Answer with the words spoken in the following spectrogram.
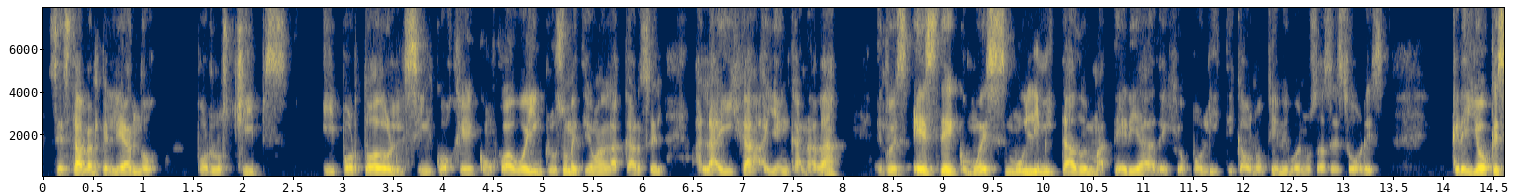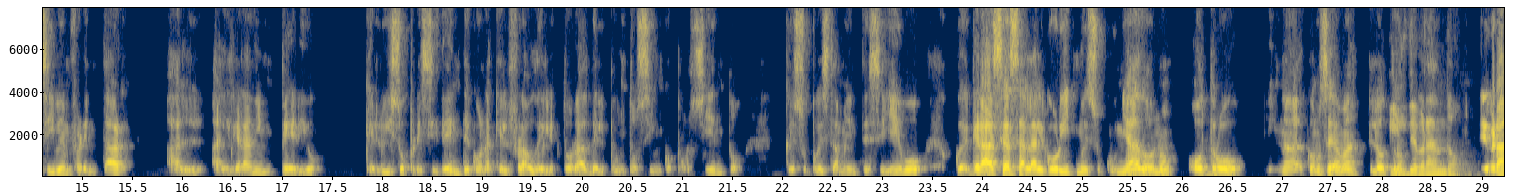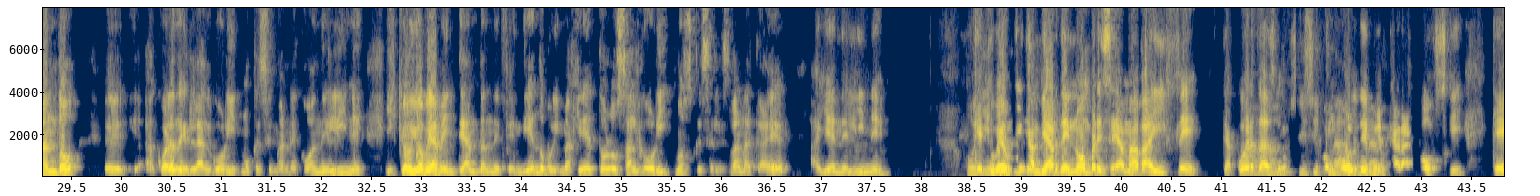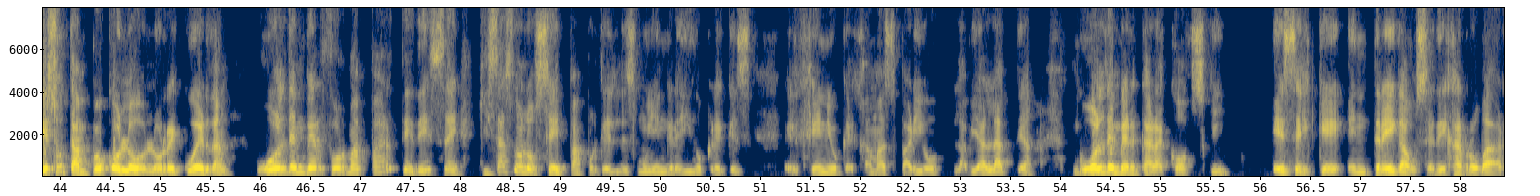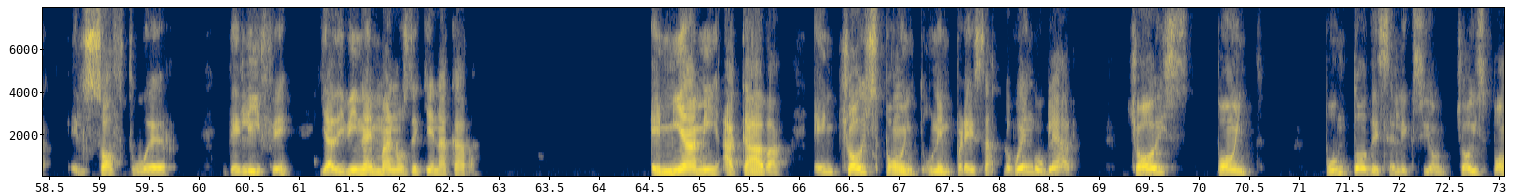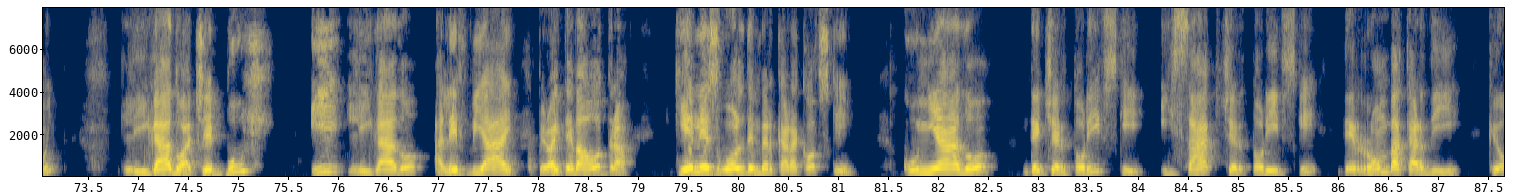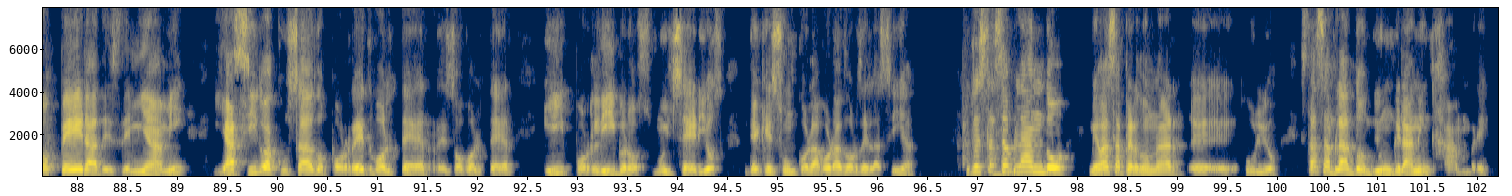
se estaban peleando por los chips y por todo el 5G con Huawei, incluso metieron a la cárcel a la hija allá en Canadá. Entonces, este, como es muy limitado en materia de geopolítica o no tiene buenos asesores, creyó que se iba a enfrentar al, al gran imperio que lo hizo presidente con aquel fraude electoral del 0.5% que supuestamente se llevó gracias al algoritmo de su cuñado, ¿no? Otro, ¿cómo se llama? El otro. Hildebrando. Hildebrando, eh, acuérdate del algoritmo que se manejó en el INE y que hoy obviamente andan defendiendo, porque imagínate todos los algoritmos que se les van a caer allá en el INE. que tuvieron que cambiar de nombre, se llamaba IFE, ¿te acuerdas? no? Sí, sí, Con claro, Karakowski, que eso tampoco lo, lo recuerdan, Goldenberg forma parte de ese, quizás no lo sepa porque él es muy engreído, cree que es el genio que jamás parió la Vía Láctea. Goldenberg Karakowski es el que entrega o se deja robar el software del IFE y adivina en manos de quién acaba. En Miami acaba en Choice Point, una empresa, lo pueden googlear, Choice Point, punto de selección, Choice Point, ligado a Jeb Bush y ligado al FBI. Pero ahí te va otra. ¿Quién es Waldenberg Karakowski? Cuñado de Chertorivsky, Isaac Chertorivsky, de Ron Bacardi, que opera desde Miami y ha sido acusado por Red Voltaire, Rezo Voltaire, y por libros muy serios de que es un colaborador de la CIA. Entonces estás hablando, me vas a perdonar, eh, Julio, estás hablando de un gran enjambre,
